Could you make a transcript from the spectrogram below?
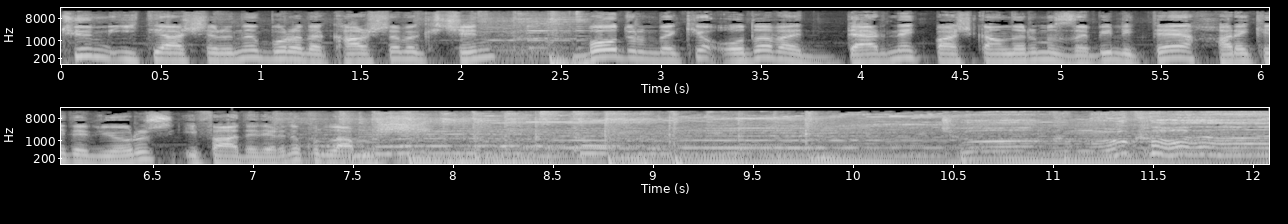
tüm ihtiyaçlarını burada karşılamak için Bodrum'daki oda ve dernek başkanlarımızla birlikte hareket ediyoruz ifadelerini kullanmış. Kolay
